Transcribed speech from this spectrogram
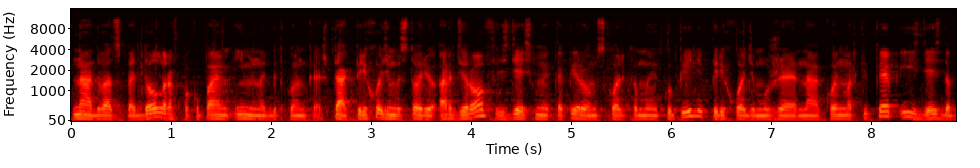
на 25 долларов покупаем именно Bitcoin Cash. Так, переходим в историю ордеров. Здесь мы копируем, сколько мы купили, переходим уже на CoinMarketCap и здесь добавляем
